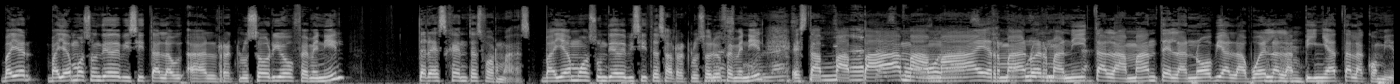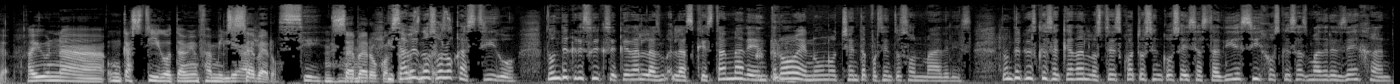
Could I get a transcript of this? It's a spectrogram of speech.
vayan, vayamos un día de visita al, al reclusorio femenil. Tres gentes formadas. Vayamos un día de visitas al reclusorio femenil. colas, Está piñatas, papá, mamá, hermano, la hermanita, la amante, la novia, la abuela, la piñata, la comida. Hay una, un castigo también familiar. Severo. Sí. Severo contra Y sabes, no solo castigo. ¿Dónde crees que se quedan las, las que están adentro? En un 80% son madres. ¿Dónde crees que se quedan los 3, 4, 5, 6, hasta 10 hijos que esas madres dejan?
